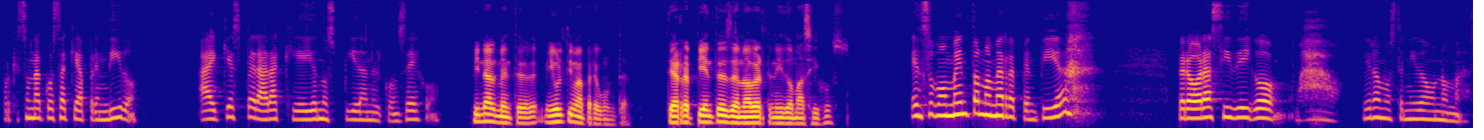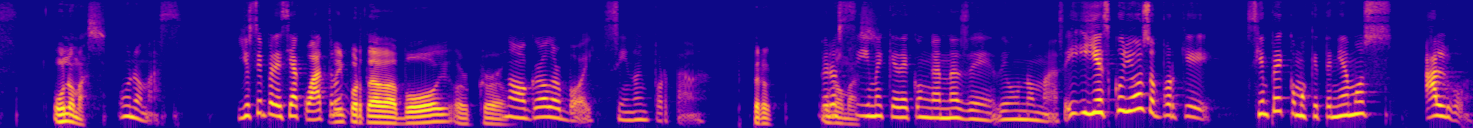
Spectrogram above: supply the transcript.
porque es una cosa que he aprendido, hay que esperar a que ellos nos pidan el consejo. Finalmente, mi última pregunta. ¿Te arrepientes de no haber tenido más hijos? En su momento no me arrepentía, pero ahora sí digo, wow, hubiéramos tenido uno más. Uno más. Uno más. Yo siempre decía cuatro. No importaba boy o girl. No, girl or boy, sí, no importaba. Pero pero sí me quedé con ganas de, de uno más. Y, y, es curioso porque siempre como que teníamos algo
